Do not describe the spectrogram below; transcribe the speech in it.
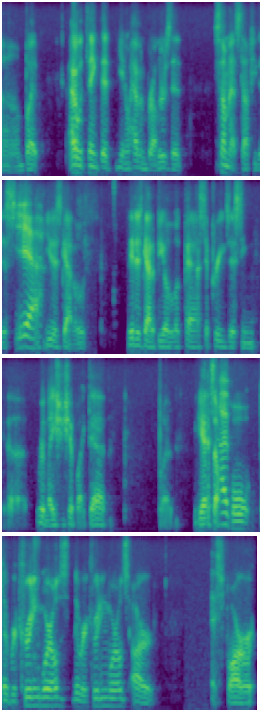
Um, but I would think that you know, having brothers that some of that stuff you just yeah you just gotta they just got to be able to look past a pre-existing uh, relationship like that. But yeah, it's a I've, whole. The recruiting worlds, the recruiting worlds are as far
